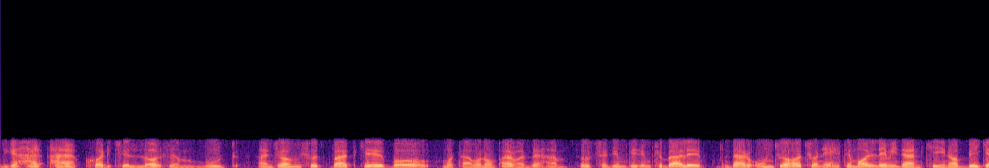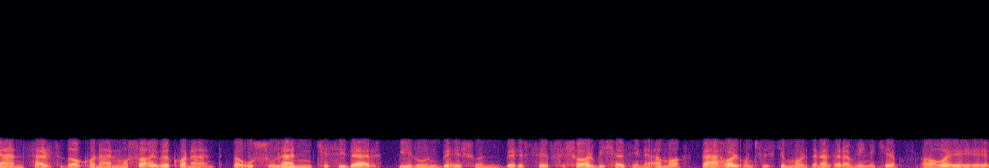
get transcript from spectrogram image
دیگه هر, هر کاری که لازم بود انجام می‌شد. بعد که با متهمان اون پرونده هم شدیم دیدیم که بله در اونجاها چون احتمال نمیدن که اینا بگن سر صدا کنن مصاحبه کنند و اصولا کسی در بیرون بهشون برسه فشار بیش از اینه. اما به حال اون چیزی که مورد نظرم اینه که آقای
